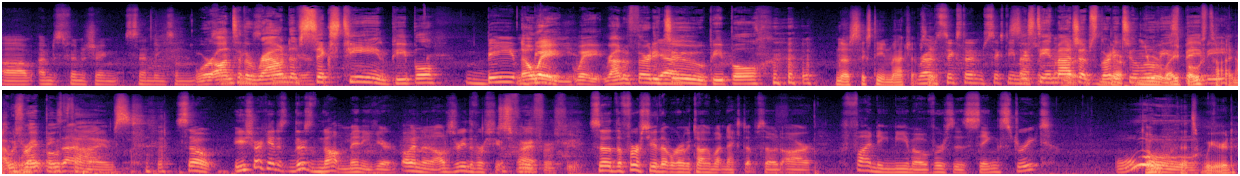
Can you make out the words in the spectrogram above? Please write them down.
Um, I'm just finishing sending some. We're some on to the round of here. 16, people. B. No, B. wait, wait. Round of 32, people. No, 16 matchups. Round yeah. of 16, 16 matchups. 16 matchups, 32 You were movies, right both baby. times, I was you right both Exactly. times. So, are you sure I can't just. There's not many here. Oh, no, no. I'll just read the first few. Just for All the first few. So, the first few that we're going to be talking about next episode are Finding Nemo versus Sing Street, Ooh. Oh, that's weird.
